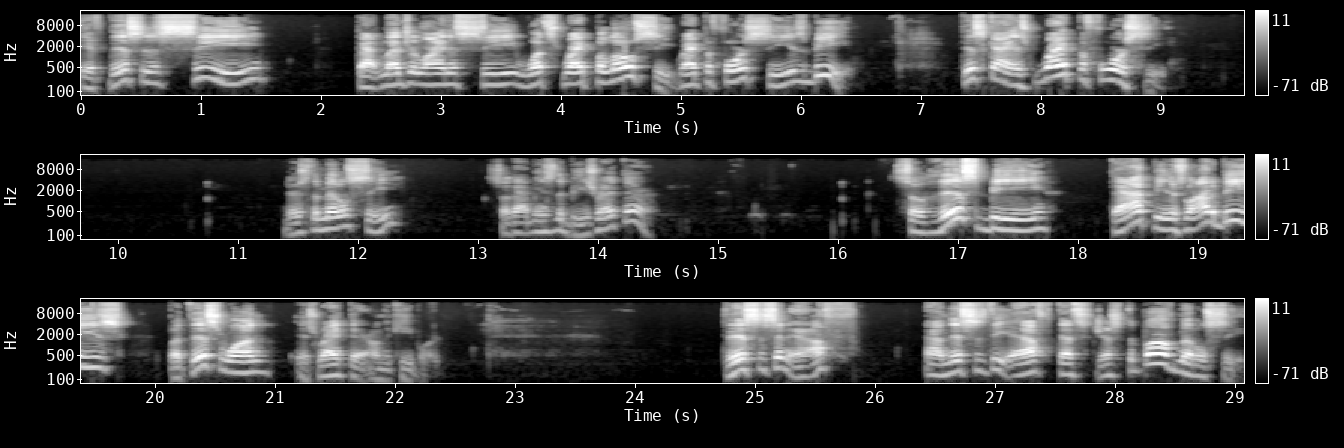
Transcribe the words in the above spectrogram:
If this is C, that ledger line is C. What's right below C? Right before C is B. This guy is right before C. There's the middle C. So that means the B's right there. So this B, that B, there's a lot of B's, but this one is right there on the keyboard. This is an F, and this is the F that's just above middle C.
